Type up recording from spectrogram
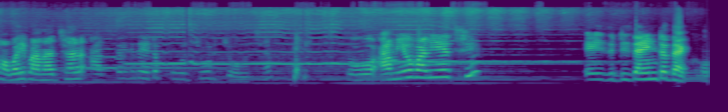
সবাই বানাচ্ছে আর আজকাল কিন্তু এটা প্রচুর চলছে। তো আমিও বানিয়েছি। এই যে ডিজাইনটা দেখো।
